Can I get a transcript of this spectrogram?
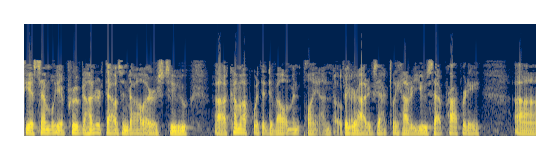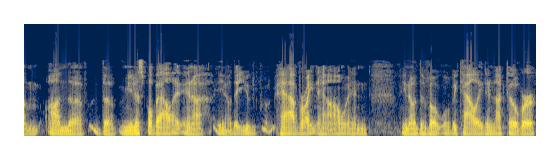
The Assembly approved $100,000 to uh, come up with a development plan, okay. figure out exactly how to use that property um, on the the municipal ballot in a you know that you have right now, and you know the vote will be tallied in October.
